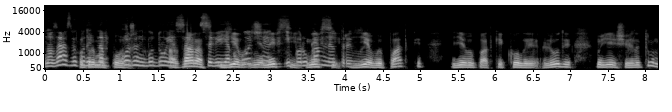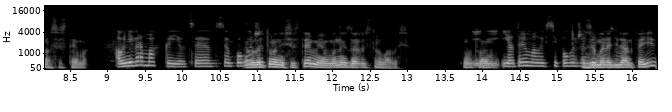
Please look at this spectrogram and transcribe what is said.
Ну зараз виходить на Отримаєш позже. кожен будує а сам собі як є, хоче ні, не всі, і по не рукам всі. не отримує. Є випадки, є випадки, коли люди, ну є ще електронна система. А універмаг Київ це все В електронній системі вони зареєструвалися. От і, вам і, і отримали всі погодження. земельна ділянка є,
